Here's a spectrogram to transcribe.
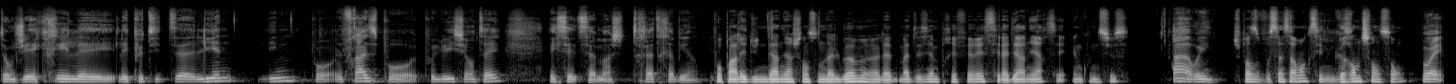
Donc, j'ai écrit les, les petites lignes lignes, pour, une phrase pour, pour lui chanter. Et ça marche très, très bien. Pour parler d'une dernière chanson de l'album, euh, ma deuxième préférée, c'est la dernière, c'est Unconscious. Ah oui. Je pense sincèrement que c'est une grande chanson. Ouais.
